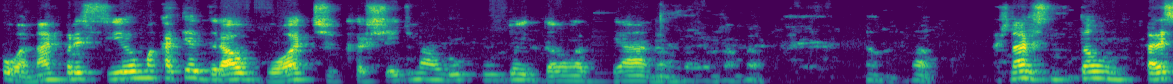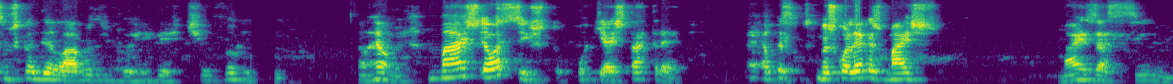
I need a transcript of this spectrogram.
Pô, a nave parecia uma catedral gótica, cheia de maluco, doidão lá. Ah, não, não, não, não. não. As naves então parecem uns candelabros invertidos. Não, realmente. Mas eu assisto, porque é Star Trek. É, meus colegas mais, mais assim,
